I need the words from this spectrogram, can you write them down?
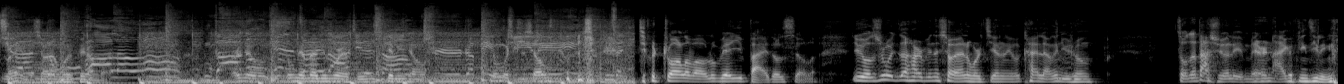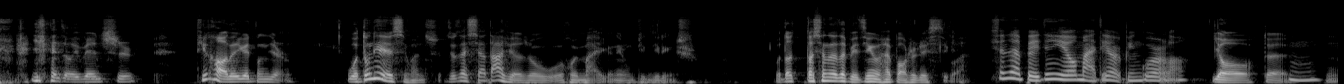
饮的销量会非常高，而且我冬天卖冰棍儿也不用电冰箱了，用个纸箱子就装了吧路边一摆都行了。就有的时候你在哈尔滨的校园里或者街上，你会看见两个女生走在大雪里，每人拿一个冰激凌，一边走一边吃，挺好的一个风景。我冬天也喜欢吃，就在下大雪的时候，我会买一个那种冰激凌吃。我到到现在在北京，我还保持这习惯。现在北京也有马迭尔冰棍儿了，有对，嗯嗯，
